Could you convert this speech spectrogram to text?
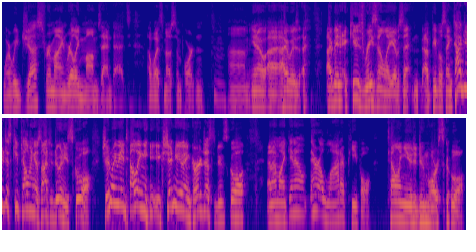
where we just remind really moms and dads of what's most important. Hmm. Um, you know, I, I, was I've been accused recently of, of, people saying, "Todd, you just keep telling us not to do any school. Shouldn't we be telling you? Shouldn't you encourage us to do school?" And I'm like, you know, there are a lot of people telling you to do more school.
